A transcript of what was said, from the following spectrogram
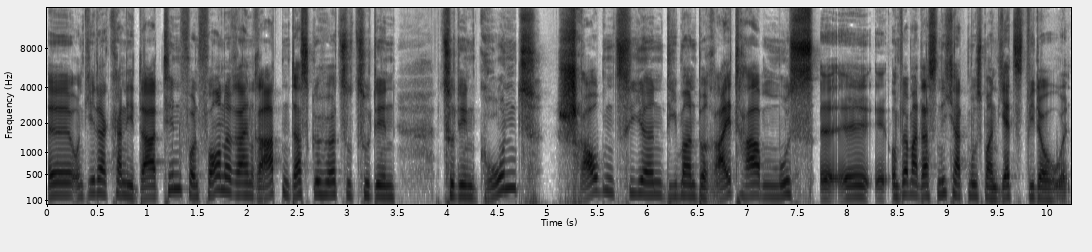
äh, und jeder Kandidatin von vornherein raten. Das gehört so zu den, zu den Grund- die man bereit haben muss. Äh, äh, und wenn man das nicht hat, muss man jetzt wiederholen.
